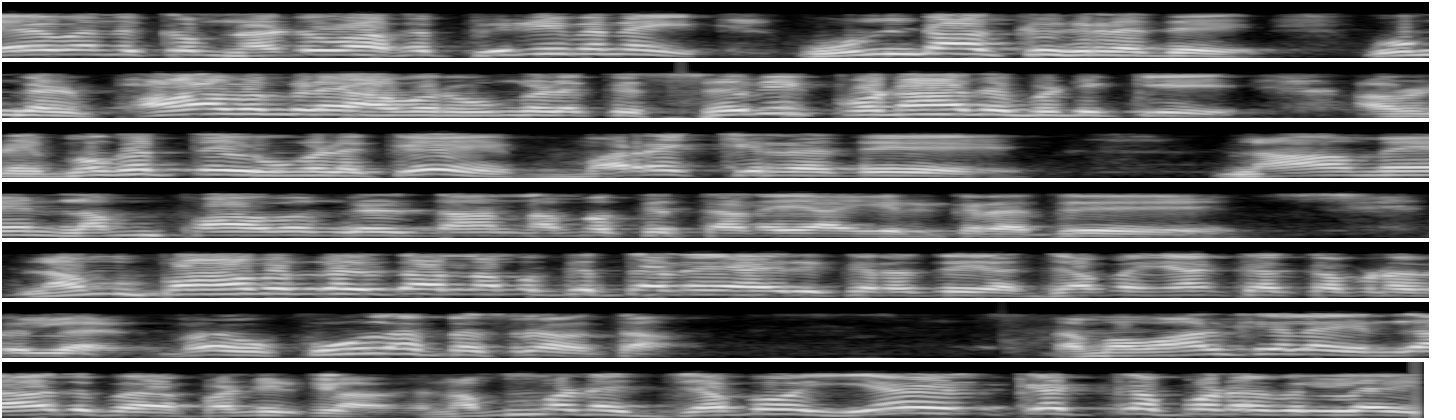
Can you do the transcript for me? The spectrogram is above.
தேவனுக்கும் நடுவாக பிரிவினை உண்டாக்குகிறது. உங்கள் பாவங்களை அவர் உங்களுக்கு செவி கொடாதபடிக்கு அவருடைய முகத்தை உங்களுக்கு மறைக்கிறது. நாமே நம் பாவங்கள் தான் நமக்கு தடையா இருக்கிறது. நம் பாவங்கள் தான் நமக்கு தடையா இருக்கிறது. ஜபம் ஏன் கேட்கப்படவில்லை? கூலா பேசுறவன் தான் நம்ம வாழ்க்கையில எல்லாவது பண்ணிருக்கலாம். நம்முடைய ஜெபம் ஏன் கேட்கப்படவில்லை?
